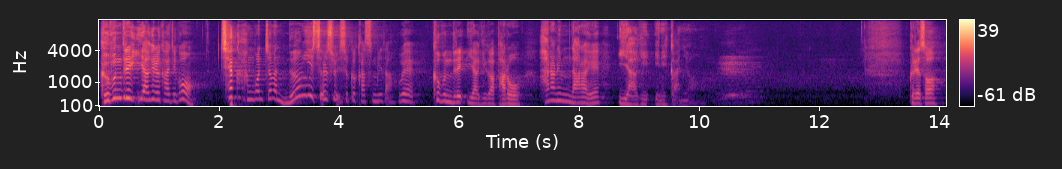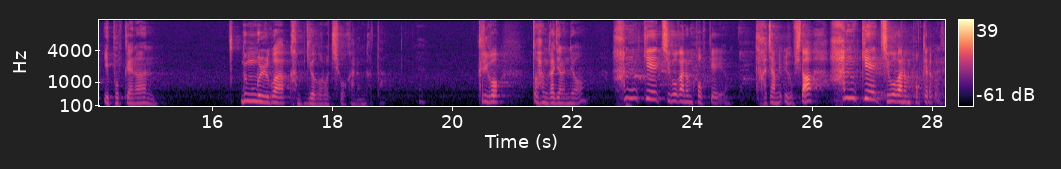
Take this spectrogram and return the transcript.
그분들의 이야기를 가지고 책 한 권쯤은 능히 쓸 수 있을 것 같습니다. 왜? 그분들의 이야기가 바로 하나님 나라의 이야기이니까요 그래서 이 법궤는 눈물과 감격으로 치고 가는 거다. 그리고 또 한 가지는요 함께 지고 가는 법궤예요. 다 같이 한번 읽읍시다. 함께 지고 가는 법궤라고 해서.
